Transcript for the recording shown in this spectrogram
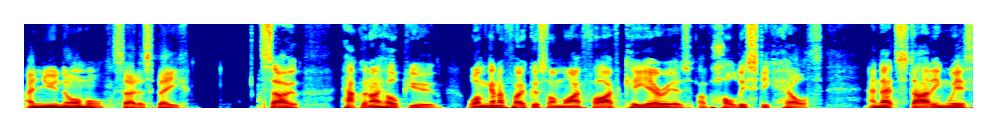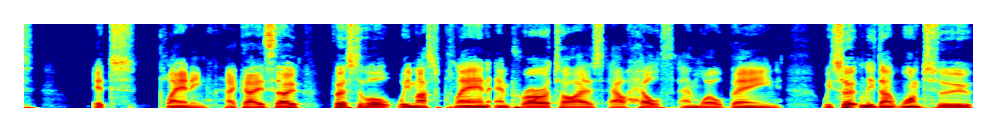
a new normal, so to speak. So, how can I help you? Well, I'm going to focus on my five key areas of holistic health, and that's starting with its planning. Okay, so first of all, we must plan and prioritize our health and well being. We certainly don't want to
